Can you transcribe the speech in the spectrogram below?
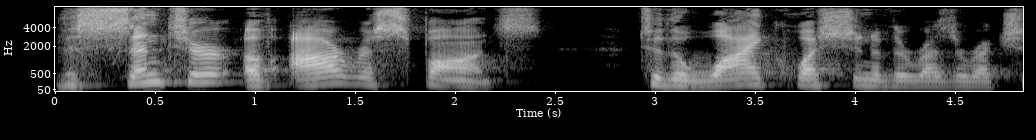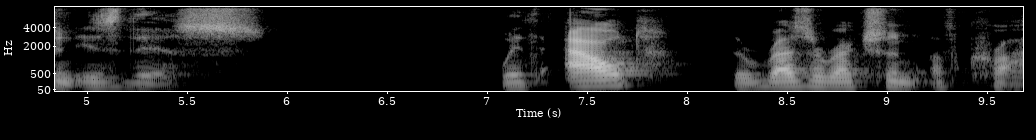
The center of our response to the why question of the resurrection is this without the resurrection of Christ,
